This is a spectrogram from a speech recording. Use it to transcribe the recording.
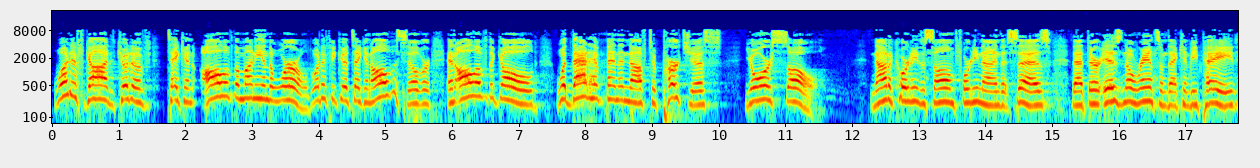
What if God could have taken all of the money in the world? What if He could have taken all the silver and all of the gold? Would that have been enough to purchase your soul? Not according to Psalm 49 that says that there is no ransom that can be paid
